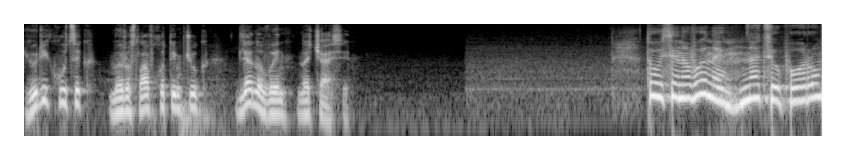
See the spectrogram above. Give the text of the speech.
Юрій Куцик, Мирослав Хотимчук для новин на часі. То усі новини на цю пору,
